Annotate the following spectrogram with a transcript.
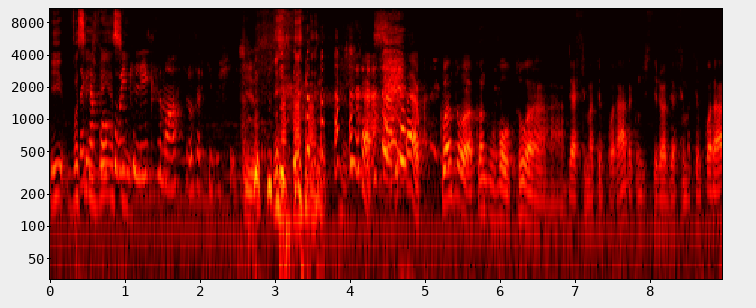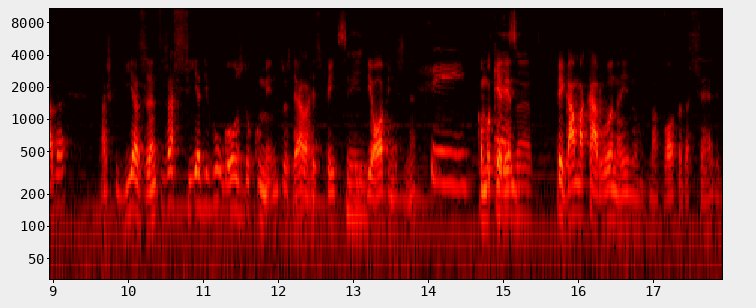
E Daqui vocês a veem pouco o assim. Wikileaks mostra os arquivos X. Isso. é, é, quando, quando voltou a décima temporada, quando estreou a décima temporada, acho que dias antes a CIA divulgou os documentos dela a respeito de, Sim. de OVNIs, né? Sim. Como querendo Exato. pegar uma carona aí no- na volta da série. né?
